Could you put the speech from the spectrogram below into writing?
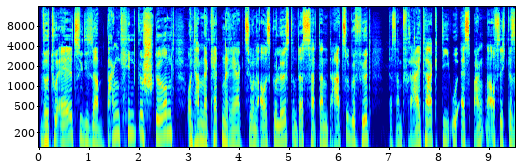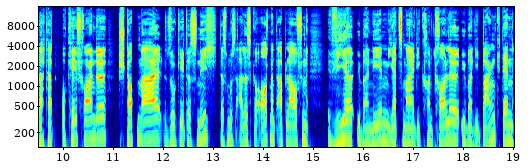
virtuell zu dieser Bank hingestürmt und haben eine Kettenreaktion ausgelöst. Und das hat dann dazu geführt, dass am Freitag die US-Bankenaufsicht gesagt hat, okay Freunde, stopp mal, so geht es nicht, das muss alles geordnet ablaufen, wir übernehmen jetzt mal die Kontrolle über die Bank, denn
